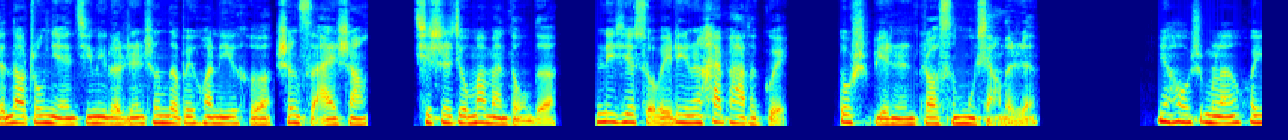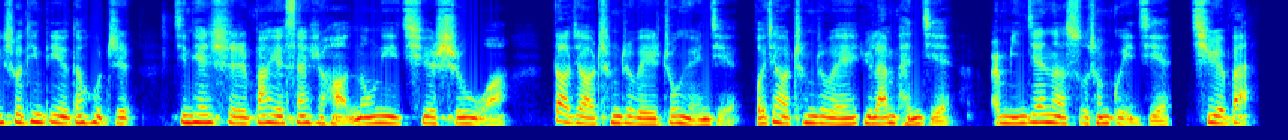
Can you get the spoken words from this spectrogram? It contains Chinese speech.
人到中年，经历了人生的悲欢离合、生死哀伤，其实就慢慢懂得，那些所谓令人害怕的鬼，都是别人朝思暮想的人。你好，我是木兰，欢迎收听《订阅当户知》。今天是八月三十号，农历七月十五啊。道教称之为中元节，佛教称之为盂兰盆节，而民间呢俗称鬼节。七月半，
